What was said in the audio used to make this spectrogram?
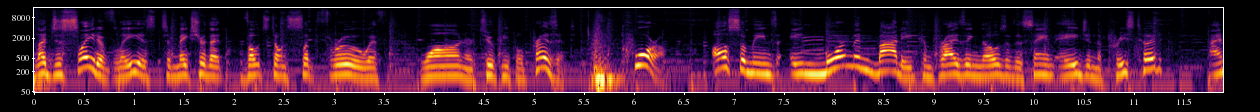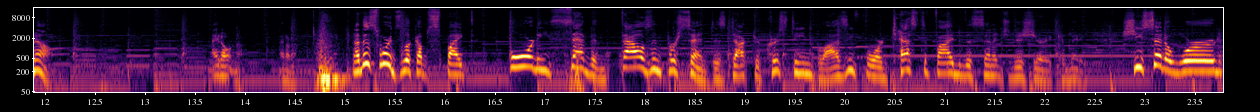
legislatively is to make sure that votes don't slip through with one or two people present. Quorum also means a Mormon body comprising those of the same age in the priesthood. I know, I don't know. I don't know. Now, this word's lookup spiked 47,000% as Dr. Christine Blasey Ford testified to the Senate Judiciary Committee. She said a word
